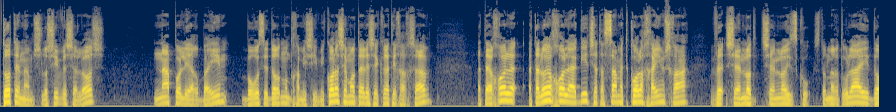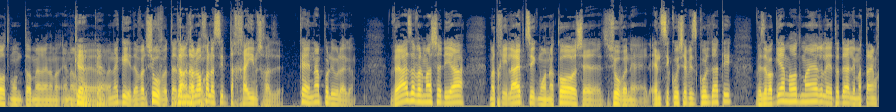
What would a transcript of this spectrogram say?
טוטנאם 33, נפולי 40, בורוסיה דורטמונד 50. מכל השמות האלה שהקראתי לך עכשיו, אתה, יכול, אתה לא יכול להגיד שאתה שם את כל החיים שלך ושהן לא, שהן לא יזכו. זאת אומרת, אולי דורטמונד, אתה אומר, אין, אין כן, הרבה... כן. נגיד, אבל שוב, אתה, אתה לא. יכול לשים את החיים שלך על זה. כן, נפולי אולי גם. ואז אבל מה שנהיה, מתחיל לייפציג, מונקו, ששוב, אני, אין סיכוי שהם יזכו לדעתי, וזה מגיע מאוד מהר, ל- אתה יודע, ל-250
